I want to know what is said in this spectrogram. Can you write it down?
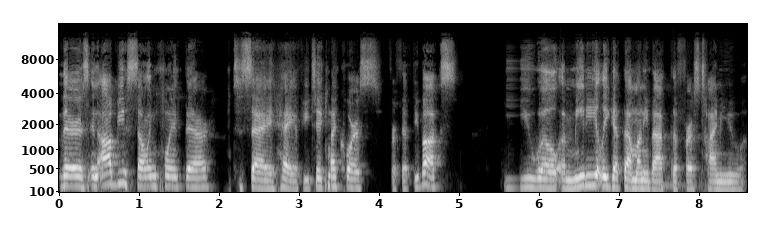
there's an obvious selling point there to say hey if you take my course for 50 bucks you will immediately get that money back the first time you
